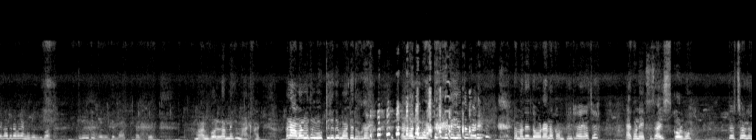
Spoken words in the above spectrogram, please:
এ কথাটা কেন বললি? বল। তুমি তো বললি যে মাঠ ফাটবে আমি বললাম নাকি মাঠ ফাট। আরে আমার মতন মূর্তি যদি মাঠে দৌড়ায় তাহলে হয়তো মাঠটা ফেটে যেতে পারে। আমাদের দৌড়ানো কমপ্লিট হয়ে গেছে। এখন এক্সারসাইজ করব। তো চলো।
